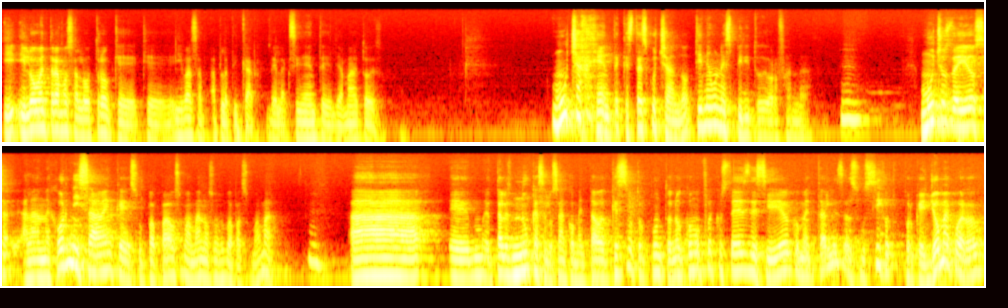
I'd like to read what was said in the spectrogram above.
y, y luego entramos al otro que, que ibas a, a platicar, del accidente, el llamado y todo eso. Mucha gente que está escuchando tiene un espíritu de orfandad. Muchos de ellos a, lo mejor ni saben que su papá o su mamá no son su papá o su mamá. Ah, eh, tal vez nunca se los han comentado, que ese es otro punto, ¿no? ¿Cómo fue que ustedes decidieron comentarles a sus hijos? Porque yo me acuerdo,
